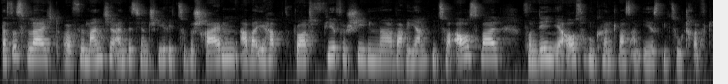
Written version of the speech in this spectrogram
Das ist vielleicht äh, für manche ein bisschen schwierig zu beschreiben, aber ihr habt dort vier verschiedene Varianten zur Auswahl, von denen ihr aussuchen könnt, was am ehesten zutrifft.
